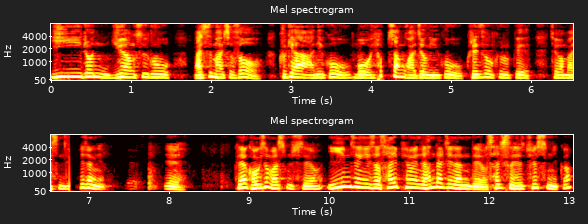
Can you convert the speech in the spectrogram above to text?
이런 뉘앙스로 말씀하셔서 그게 아니고 뭐 협상 과정이고 그래서 그렇게 제가 말씀드린 회장님. 예. 그냥 거기서 말씀 주세요. 이임생 이사 사의표명이 한 달 지났는데요. 사직서 제출했습니까?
